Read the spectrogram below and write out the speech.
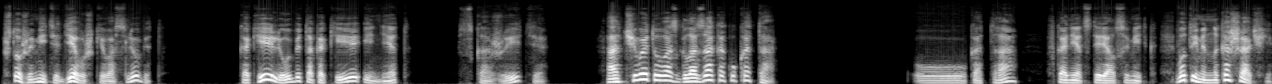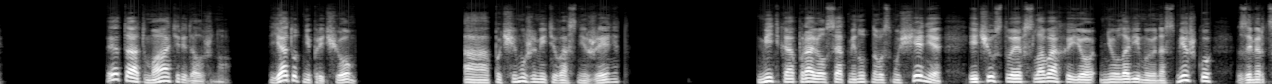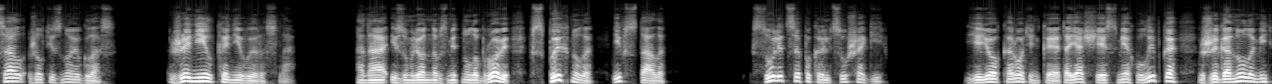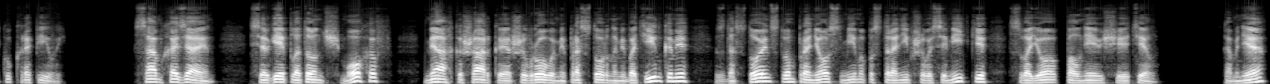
"Что же, Митя, девушки вас любят?" "Какие любят, а какие и нет." "Скажите, а отчего это у вас глаза как у кота?" "У кота?" В конец терялся Митька. Вот именно, кошачьи. Это от матери должно. Я тут ни при чем. А почему же Митя вас не женит? Митька оправился от минутного смущения и, чувствуя в словах ее неуловимую насмешку, замерцал желтизною глаз. Женилка не выросла. Она изумленно взметнула брови, вспыхнула и встала. С улицы по крыльцу шаги. Ее коротенькая, таящая смех улыбка сжиганула Митьку крапивой. Сам хозяин, Сергей Платонович Мохов, мягко шаркая шевровыми просторными ботинками, с достоинством пронес мимо посторонившегося Митьки свое полнеющее тело. Ко мне?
